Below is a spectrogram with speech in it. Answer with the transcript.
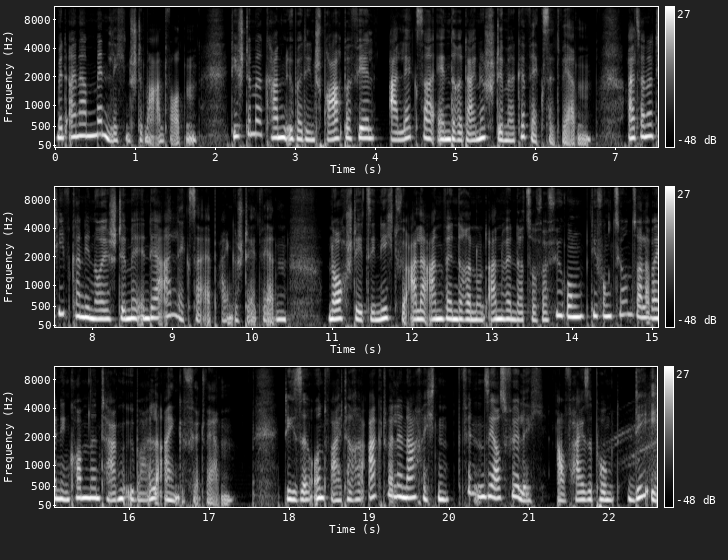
mit einer männlichen Stimme antworten. Die Stimme kann über den Sprachbefehl Alexa ändere deine Stimme gewechselt werden. Alternativ kann die neue Stimme in der Alexa-App eingestellt werden. Noch steht sie nicht für alle Anwenderinnen und Anwender zur Verfügung. Die Funktion soll aber in den kommenden Tagen überall eingeführt werden. Diese und weitere aktuelle Nachrichten finden Sie ausführlich auf heise.de.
